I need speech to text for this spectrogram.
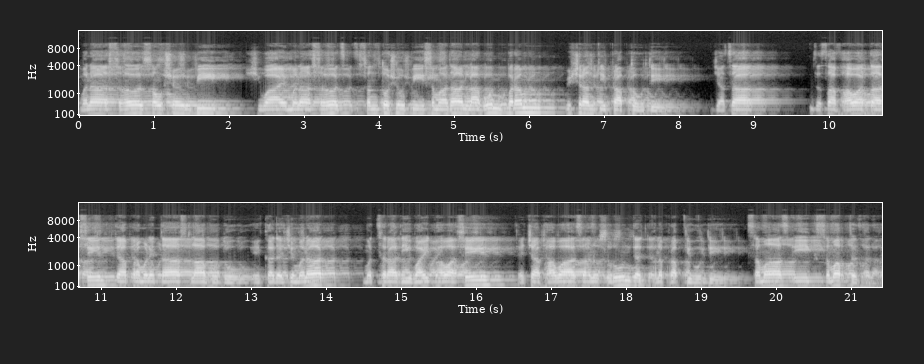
मना सहज संशयरूपी शिवाय मना सहज संतोषरूपी समाधान लाभून परम विश्रांती प्राप्त होते. ज्याचा जसा भावार्थ असेल त्याप्रमाणे त्यास लाभ होतो. एखाद्याच्या मनात मत्सरादी वाईट भाव असेल त्याच्या भावास अनुसरून त्यात फलप्राप्ती होते. समास एक समाप्त झाला.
